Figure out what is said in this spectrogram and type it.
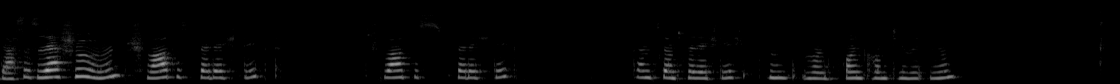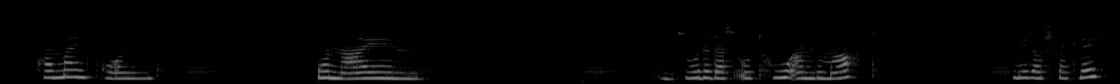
Das ist sehr schön. Schwarz ist verdächtigt. Schwarz ist verdächtigt. Ganz, ganz verdächtig. Und mein Freund kommt hier mit mir. Komm, mein Freund. Oh nein. Jetzt wurde das O2 angemacht. Mega schrecklich.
